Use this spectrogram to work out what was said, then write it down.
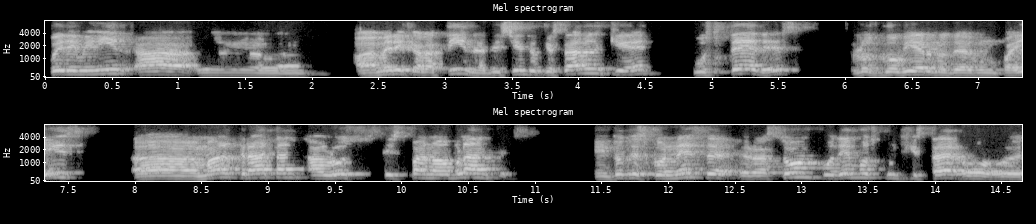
puede venir a, a América Latina diciendo que saben que ustedes, los gobiernos de algún país, Ah, maltratan a los hispanohablantes. Entonces, con esa razón podemos conquistar o,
